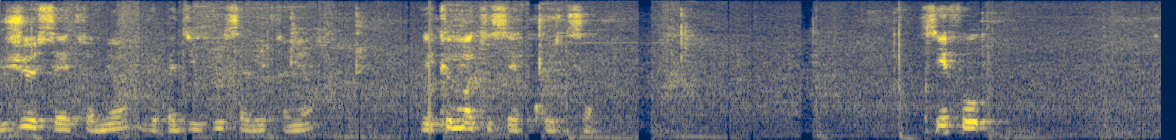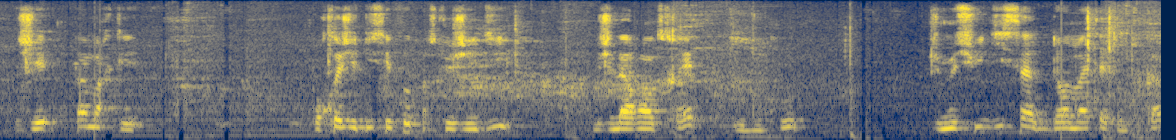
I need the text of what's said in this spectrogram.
Je sais très bien, je vais pas dire que vous savez très bien. Il n'y a que moi qui sais pourquoi je dis ça. C'est faux. J'ai pas marqué. Pourquoi j'ai dit c'est faux? Parce que j'ai dit je la rentrais et du coup je me suis dit ça dans ma tête en tout cas.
